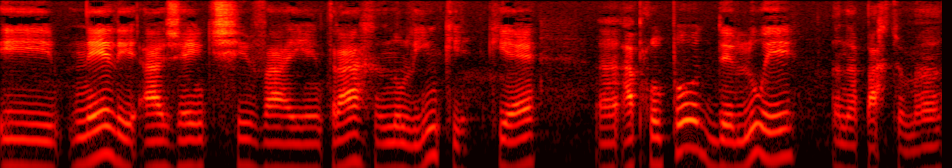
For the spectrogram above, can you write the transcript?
E nele a gente vai entrar no link que é uh, a propos de louer un appartement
